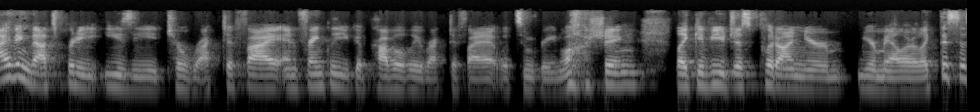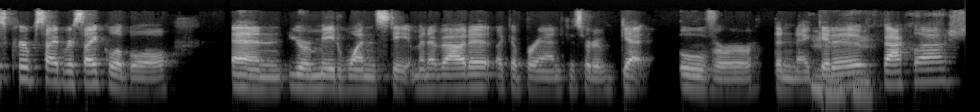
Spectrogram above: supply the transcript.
i think that's pretty easy to rectify and frankly you could probably rectify it with some greenwashing like if you just put on your your mailer like this is curbside recyclable and you're made one statement about it like a brand can sort of get over the negative mm-hmm. backlash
